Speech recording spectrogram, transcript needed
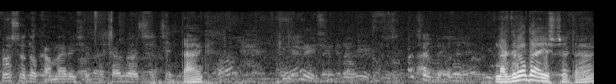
Proszę do kamery się pokazać. tak. Nagroda jeszcze, tak.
